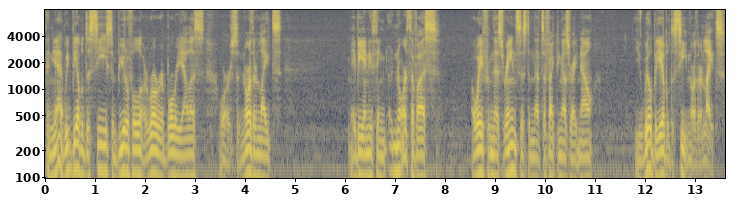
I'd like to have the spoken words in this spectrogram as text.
then yeah, we'd be able to see some beautiful aurora borealis or some northern lights. Maybe anything north of us, away from this rain system that's affecting us right now, you will be able to see northern lights.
